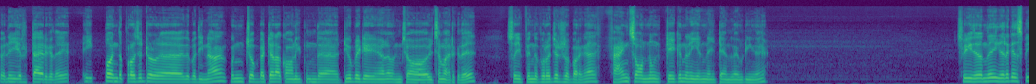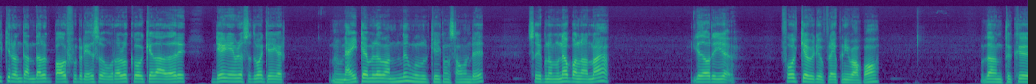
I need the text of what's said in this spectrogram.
வெளியே இருட்டாக இருக்குது. இப்போ இந்த ப்ராஜெக்டோட இது பார்த்திங்கன்னா கொஞ்சம் பெட்டராக குவாலிட்டி இந்த டியூப்லைட் ஏரியாவில் கொஞ்சம் வெளிச்சமாக இருக்குது. ஸோ இப்போ இந்த ப்ராஜெக்டர் பாருங்கள் ஃபேன் சவுண்டும் கேட்குன்னு நினைக்கிறேன் நைட் டைமில் எப்படிங்க ஸோ இது வந்து இதில் இருக்கிற ஸ்பீக்கர் வந்து அந்தளவுக்கு பவர்ஃபுல் கிடையாது. ஸோ ஓரளவுக்கு ஓகே தான். அதாவது டே டைமில் சுத்தமாக கேட்காது நைட் டைமில் வந்து உங்களுக்கு கேட்கும் சவுண்டு ஸோ இப்போ நம்ம என்ன பண்ணலாம்னா இதை ஒரு ஃபோர் கே வீடியோ ப்ளே பண்ணி பார்ப்போம் உதாரணத்துக்கு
